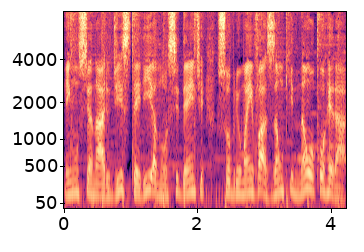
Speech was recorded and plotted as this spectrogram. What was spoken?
em um cenário de histeria no Ocidente sobre uma invasão que não ocorrerá.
